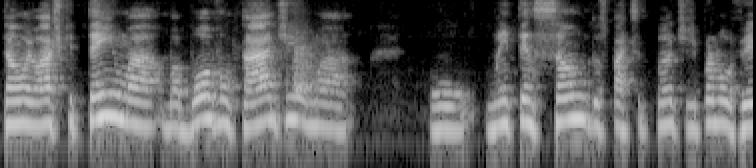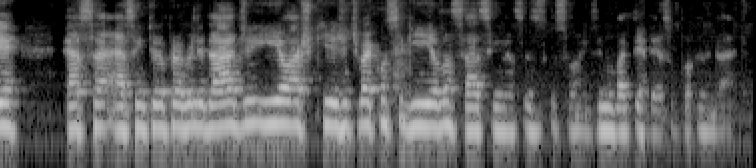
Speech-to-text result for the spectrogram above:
Então, eu acho que tem uma, uma boa vontade, uma, uma intenção dos participantes de promover essa, essa interoperabilidade e eu acho que a gente vai conseguir avançar assim, nessas discussões e não vai perder essa oportunidade.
